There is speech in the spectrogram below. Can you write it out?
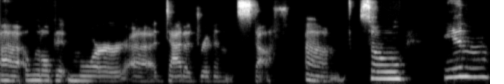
uh, a little bit more uh, data driven stuff. Um, so in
